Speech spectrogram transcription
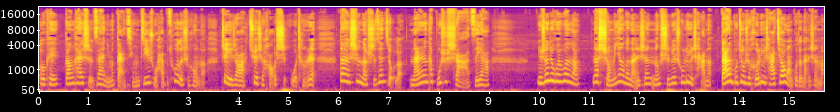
？OK，刚开始在你们感情基础还不错的时候呢，这一招啊确实好使，我承认。但是呢，时间久了，男人他不是傻子呀。女生就会问了。那什么样的男生能识别出绿茶呢？答案不就是和绿茶交往过的男生吗？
